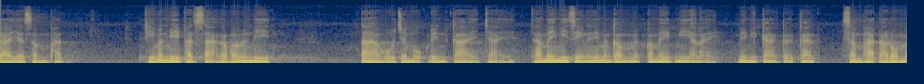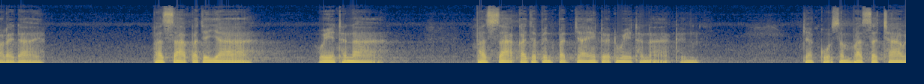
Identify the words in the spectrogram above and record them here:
กายสัมผัส ที่มันมีผัสสะก็เพราะมันมีตาหูจมูกลิ้นกายใจ ถ้าไม่มีสิ่งเหล่านี้มันก็ก็ไม่มีอะไร ไม่มีการเกิดการสัมผัสอารมณ์อะไรได้ภาษาปัจจยา เวทนา ภาษาก็จะเป็นปัจจัยให้เกิดเวทนาขึ้นจากโกสัมผัสสัชาเว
